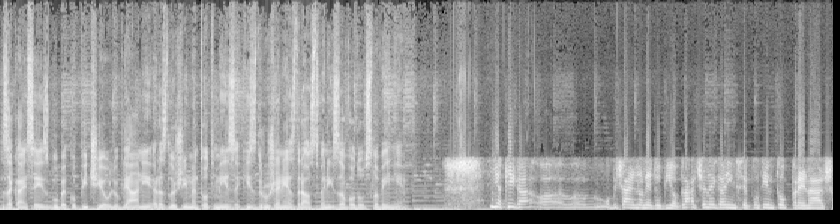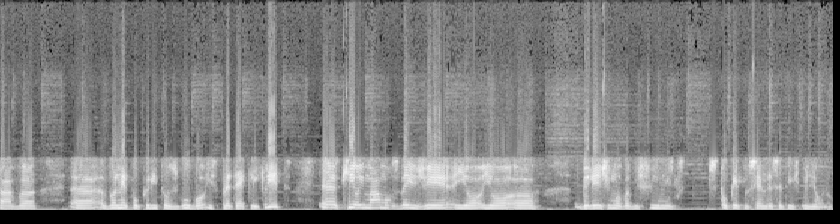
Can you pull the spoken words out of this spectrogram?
Zakaj se izgube kopičijo v Ljubljani, razloži metod Mezek iz Združenja zdravstvenih zavodov Slovenije. Ja, tega o, običajno ne dobijo plačenega in se potem to prenaša v, eh, v nepokrito zgubo iz preteklih let, eh, ki jo imamo zdaj že. Jo, jo, eh, beležimo v višini 175 milijonov.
